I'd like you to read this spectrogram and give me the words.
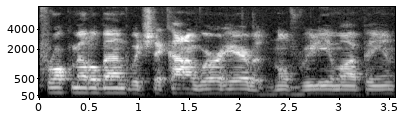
prog metal band, which they kind of were here, but not really in my opinion.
